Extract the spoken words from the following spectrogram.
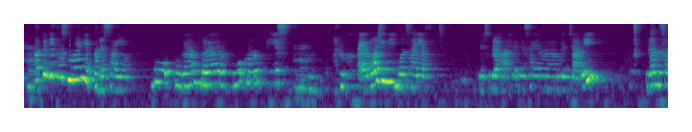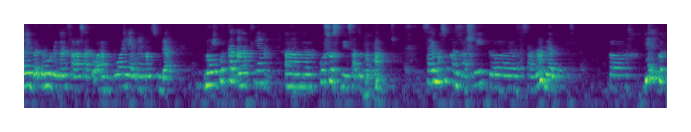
Hmm. Tapi dia terus merengek pada saya, Bu, menggambar, Bu, melukis. Hmm. Aduh, PR lagi nih buat saya. Ya sudah, akhirnya saya mencari dan saya bertemu dengan salah satu orang tua yang memang sudah mengikutkan anaknya eh, khusus di satu tempat. Saya masukkan Ratri ke sana dan eh, dia ikut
